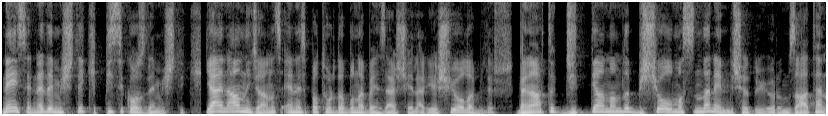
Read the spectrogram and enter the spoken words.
Neyse ne demiştik? Psikoz demiştik. Yani anlayacağınız Enes Batur da buna benzer şeyler yaşıyor olabilir. Ben artık ciddi anlamda bir şey olmasından endişe duyuyorum. Zaten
